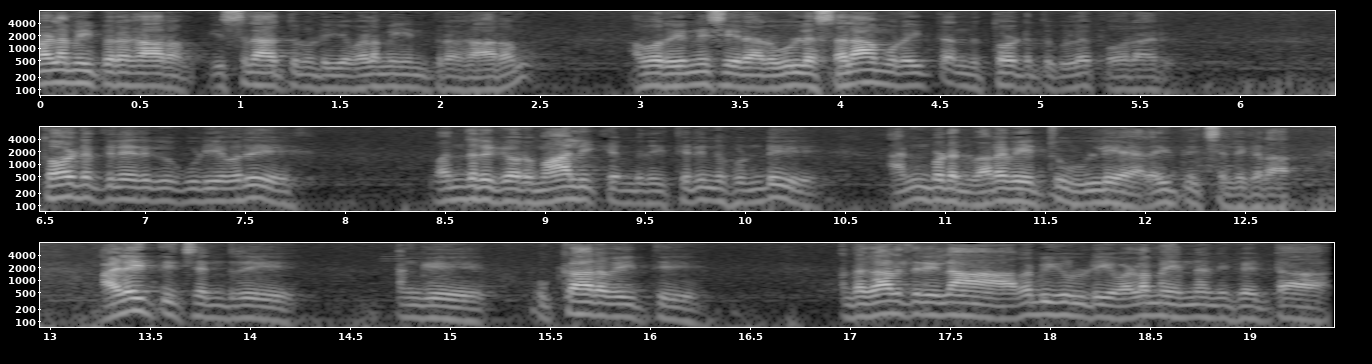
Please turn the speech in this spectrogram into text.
வளமை பிரகாரம் இஸ்லாத்தினுடைய வளமையின் பிரகாரம். அவர் என்ன செய்கிறார் உள்ள சலாம் உரைத்து அந்த தோட்டத்துக்குள்ளே போறாரு. தோட்டத்தில் இருக்கக்கூடியவர் வந்திருக்க ஒரு மாலிக் என்பதை தெரிந்து கொண்டு அன்புடன் வரவேற்று உள்ளே அழைத்து செல்கிறார். அழைத்து சென்று அங்கு உட்கார வைத்து அந்த காலத்துல எல்லாம் அரபிகளுடைய வளமை என்னன்னு கேட்டால்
